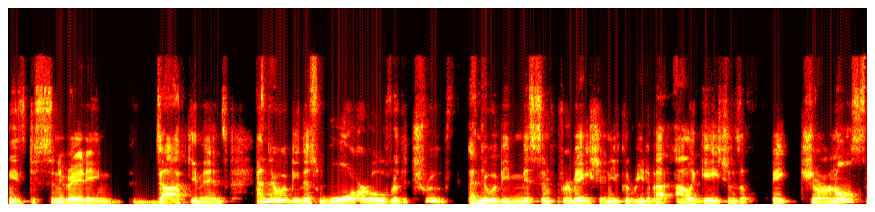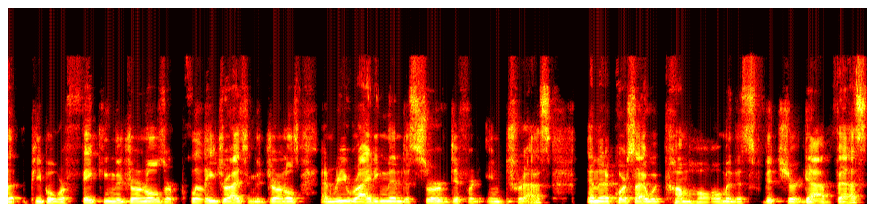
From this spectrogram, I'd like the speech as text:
these disintegrating documents, and there would be this war over the truth, and there would be misinformation. You could read about allegations of fake journals that people were faking the journals or plagiarizing the journals and rewriting them to serve different interests. And then, of course, I would come home and this fits your gabfest.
